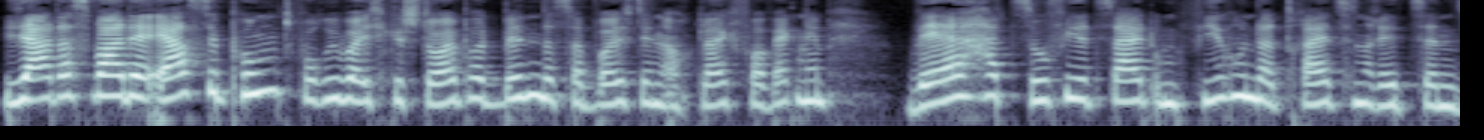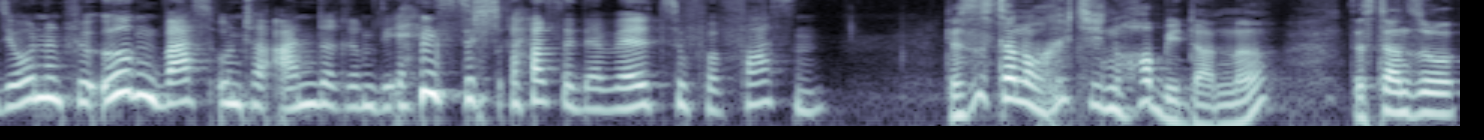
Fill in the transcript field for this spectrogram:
Ja, das war der erste Punkt, worüber ich gestolpert bin. Deshalb wollte ich den auch gleich vorwegnehmen. Wer hat so viel Zeit, um 413 Rezensionen für irgendwas, unter anderem die engste Straße der Welt, zu verfassen? Das ist dann auch richtig ein Hobby dann, ne? Das ist dann so,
